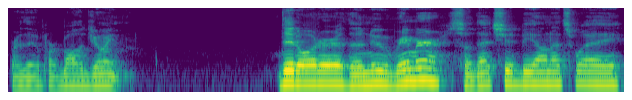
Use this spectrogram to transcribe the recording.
for the upper ball joint. Did order the new reamer, so that should be on its way.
